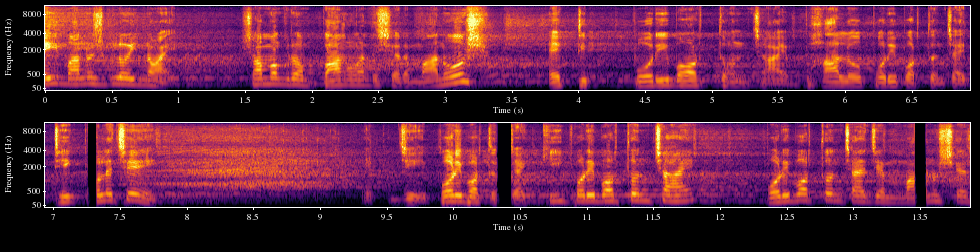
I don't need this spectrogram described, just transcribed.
এই মানুষগুলোই নয়, সমগ্র বাংলাদেশের মানুষ একটি পরিবর্তন চায়, ভালো পরিবর্তন চায়। ঠিক বলেছে? জি, পরিবর্তন চায়। কি পরিবর্তন চায়? পরিবর্তন চায় যে মানুষের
